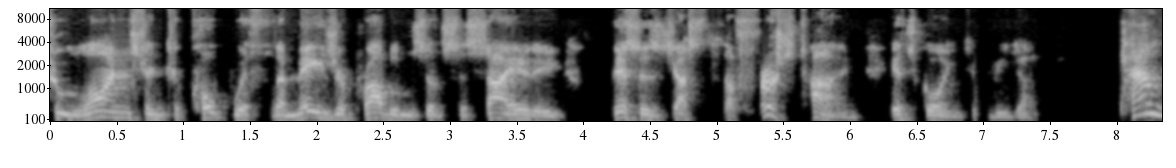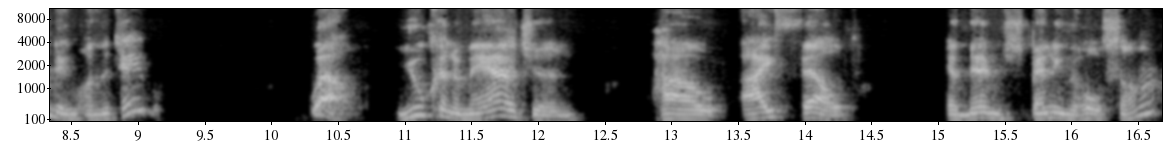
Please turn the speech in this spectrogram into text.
to launch and to cope with the major problems of society. This is just the first time it's going to be done. Pounding on the table. Well, you can imagine how I felt, and then spending the whole summer.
